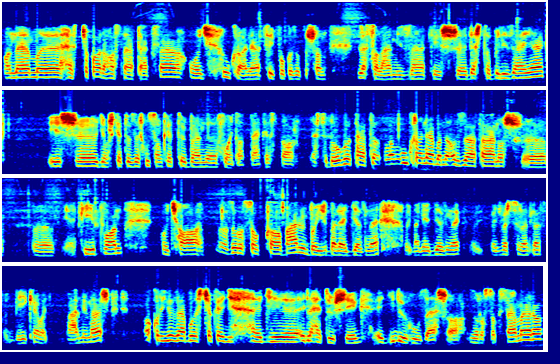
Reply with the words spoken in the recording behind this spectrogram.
hanem eh, ezt csak arra használták fel, hogy Ukrajnát szétfokozatosan leszalámizzák és eh, destabilizálják, és eh, ugye most 2022-ben folytatták ezt a, ezt a dolgot. Tehát Ukrajnában az általános kép van, hogyha az oroszokkal bármibe is beleegyeznek, vagy megegyeznek, vagy fegyverszünet lesz, vagy béke, vagy bármi más, akkor igazából ez csak egy, egy, egy lehetőség, egy időhúzás az oroszok számára,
